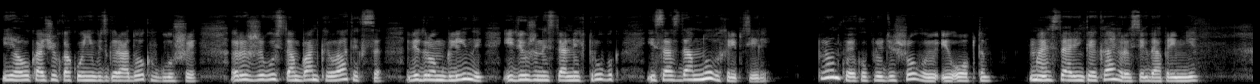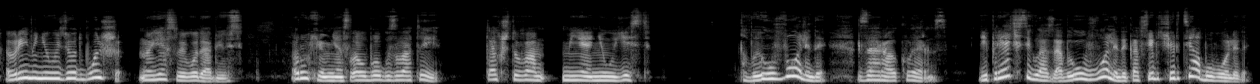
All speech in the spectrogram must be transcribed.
я укачу в какой-нибудь городок в глуши, разживусь там банкой латекса, ведром глины и дюжиной стальных трубок и создам новых рептилий. Пленку я куплю дешевую и оптом. Моя старенькая камера всегда при мне. Времени уйдет больше, но я своего добьюсь. Руки у меня, слава богу, золотые, так что вам меня не уесть». «Вы уволены!» — заорал Клэренс. «Не прячьте глаза, вы уволены, ко всем чертям уволены!»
